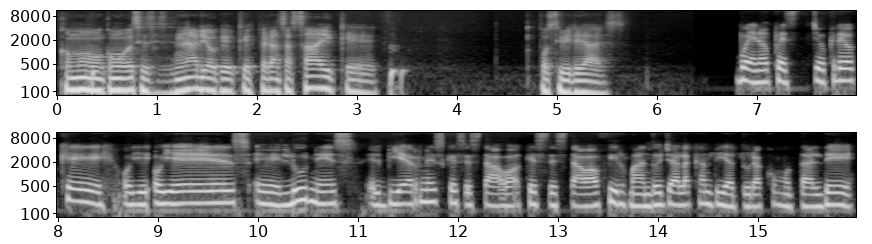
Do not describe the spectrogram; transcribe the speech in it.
¿Cómo, cómo ves ese escenario? ¿Qué, esperanzas hay? ¿Qué posibilidades? Bueno, pues yo creo que hoy, hoy es eh, lunes, el viernes que se estaba, que se estaba firmando ya la candidatura como tal de,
